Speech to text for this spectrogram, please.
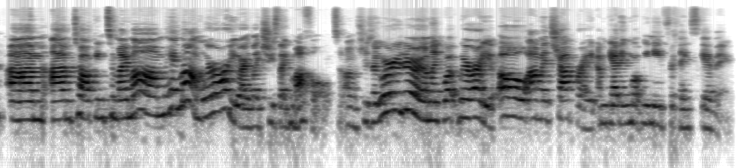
um, I'm talking to my mom. Hey mom, where are you? I like, she's like muffled. Um, she's like, where are you doing? I'm like, what, where are you? Oh, I'm at ShopRite. I'm getting what we need for Thanksgiving.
